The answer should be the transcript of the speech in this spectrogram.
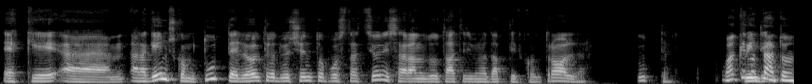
è che eh, alla Gamescom tutte le oltre 200 postazioni saranno dotate di un adaptive controller. Tutte. Ho anche Quindi... notato,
